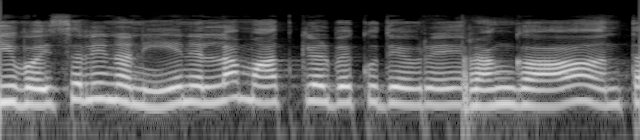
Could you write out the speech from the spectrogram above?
ಈ ವಯಸ್ಸಲ್ಲಿ ನಾನು ಏನೆಲ್ಲಾ ಮಾತ್ ಕೇಳಬೇಕು ದೇವ್ರೆ ರಂಗ ಅಂತ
